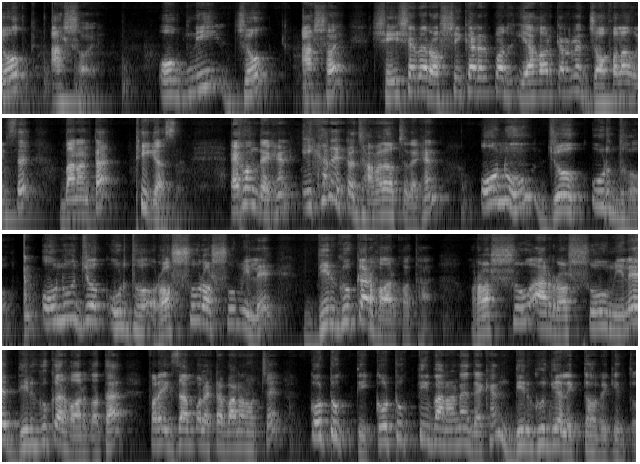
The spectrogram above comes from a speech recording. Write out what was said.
যোগ আশয়। অগ্নি যোগ আশয়, সেই হিসাবে রস্বীকারের পর ইয়া হওয়ার কারণে জফলা হয়েছে বানানটা ঠিক আছে। এখন দেখেন, এখানে একটা ঝামেলা হচ্ছে, দেখেন, অনু যোগ ঊর্ধ্ব। অনু যোগ ঊর্ধ্ব, রস্যু রস্যু মিলে দীর্ঘকার হওয়ার কথা। রস্য আর রস্যু মিলে দীর্ঘকার হওয়ার কথা। ফর এক্সাম্পল, একটা বানান হচ্ছে কটুক্তি। কটুক্তি বানানে, দেখেন, দীর্ঘ দিয়ে লিখতে হবে কিন্তু।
